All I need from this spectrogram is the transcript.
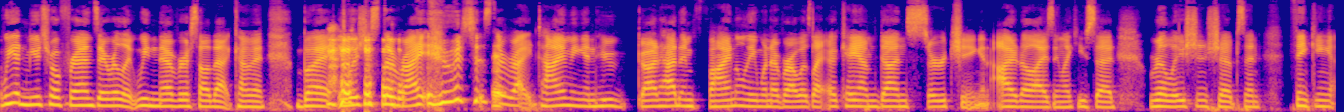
we had mutual friends. They were like, we never saw that coming, but it was just the right, it was just the uh. right timing and who God had. And finally, whenever I was like, okay, I'm done searching and idolizing, like you said, relationships and thinking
